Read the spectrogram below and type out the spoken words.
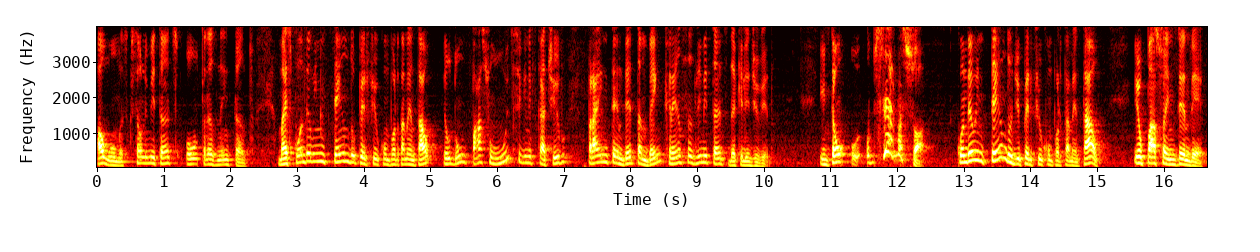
algumas que são limitantes, outras nem tanto. Mas quando eu entendo o perfil comportamental, eu dou um passo muito significativo para entender também crenças limitantes daquele indivíduo. Então, observa só, quando eu entendo de perfil comportamental, eu passo a entender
